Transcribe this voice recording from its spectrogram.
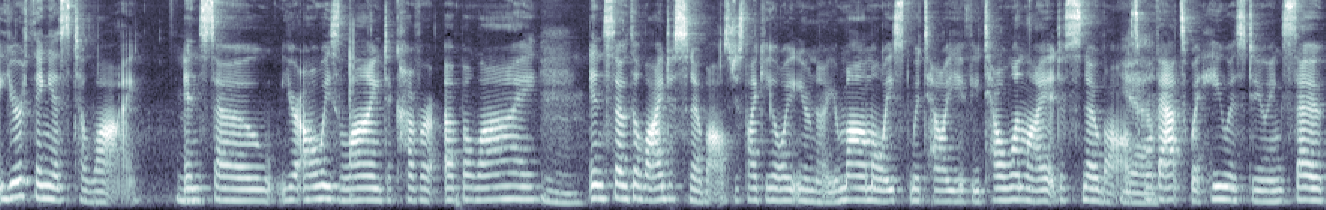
Your thing is to lie. And mm. so you're always lying to cover up a lie. Mm. And so the lie just snowballs, just like you always, you know, your mom always would tell you if you tell one lie, it just snowballs. Yeah. Well, that's what he was doing. So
